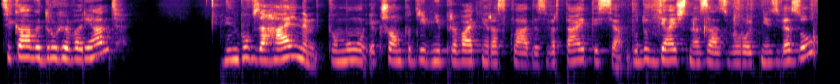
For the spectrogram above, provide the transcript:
цікавий другий варіант. Він був загальним, тому, якщо вам потрібні приватні розклади, звертайтеся. Буду вдячна за зворотній зв'язок.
